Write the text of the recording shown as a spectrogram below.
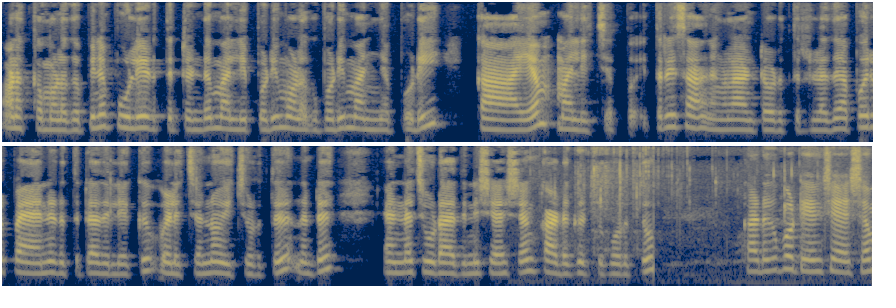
ഉണക്കമുളക്. പിന്നെ പുളി എടുത്തിട്ടുണ്ട് മല്ലിപ്പൊടി മുളക് പൊടി മഞ്ഞൾപ്പൊടി കായം മല്ലിച്ചപ്പ്. ഇത്രയും സാധനങ്ങളാണ് കേട്ടോ എടുത്തിട്ടുള്ളത്. അപ്പോൾ ഒരു പാൻ എടുത്തിട്ട് അതിലേക്ക് വെളിച്ചെണ്ണ ഒഴിച്ചു കൊടുത്ത് എന്നിട്ട് എണ്ണ ചൂടായതിന് ശേഷം കടുക് ഇട്ട് കൊടുത്തു. കടുക് പൊട്ടിയതിന് ശേഷം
